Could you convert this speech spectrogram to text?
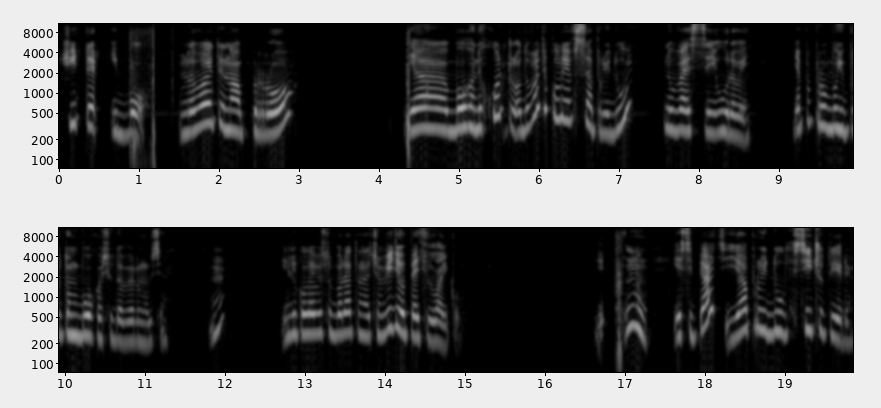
читер і бог. Ну, давайте на про. Я бога не хочу, а давайте, коли я все пройду, ну весь цей уровень, я попробую потім бога сюди вернуся. М? Или коли ви соберете на цьому відео 5 лайків. Ну, якщо 5, я пройду всі 4.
